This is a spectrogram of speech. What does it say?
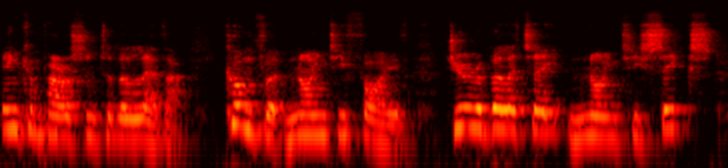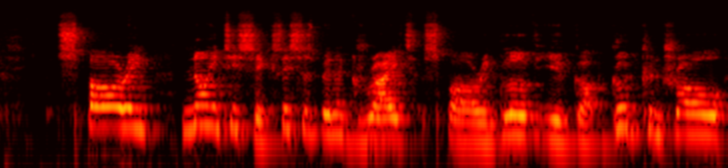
in comparison to the leather. Comfort 95. Durability 96. Sparring 96. This has been a great sparring glove. You've got good control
